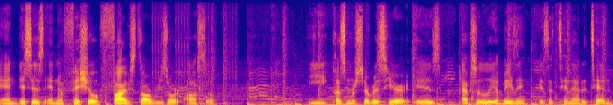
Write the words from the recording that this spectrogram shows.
and this is an official five-star resort also. The customer service here is absolutely amazing. It's a 10 out of 10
